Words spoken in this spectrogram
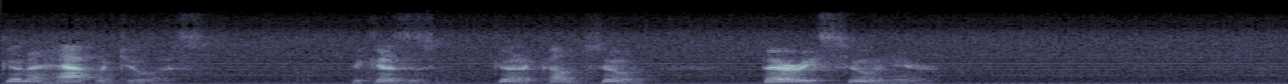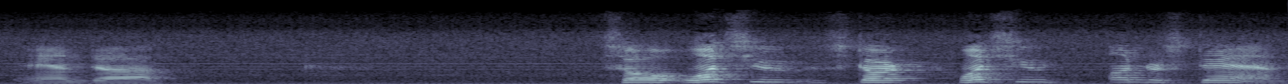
going to happen to us, because it's going to come soon, very soon here. And uh, so once you start, once you understand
